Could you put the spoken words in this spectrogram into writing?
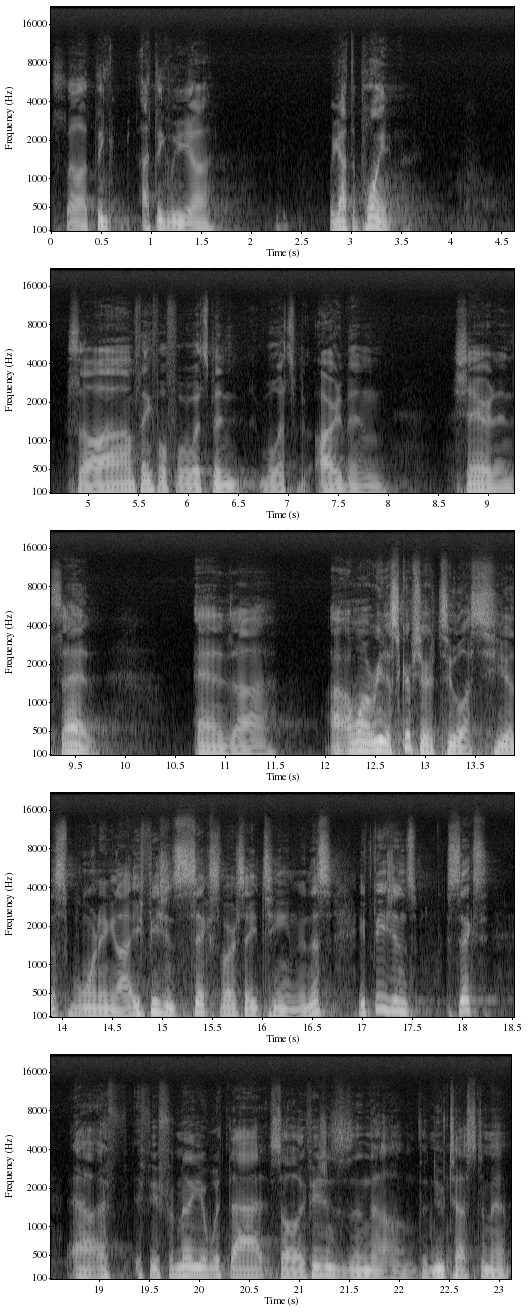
So I think I think we uh, we got the point. So I'm thankful for what's been what's already been shared and said. And uh, I want to read a scripture to us here this morning uh, Ephesians 6, verse 18. And this, Ephesians 6, uh, if, if, you're familiar with that, so Ephesians is in the, um, the New Testament.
